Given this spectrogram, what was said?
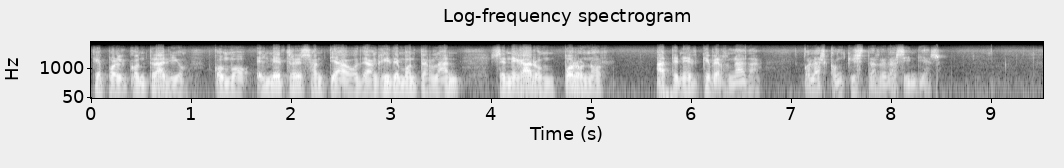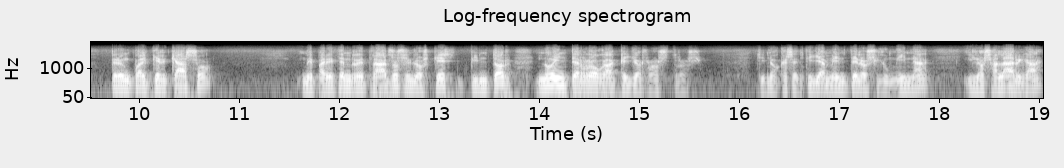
que, por el contrario, como el maître de Santiago de Henri de Monterland, se negaron por honor a tener que ver nada con las conquistas de las Indias. Pero en cualquier caso, me parecen retratos en los que el pintor no interroga aquellos rostros, sino que sencillamente los ilumina y los alarga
